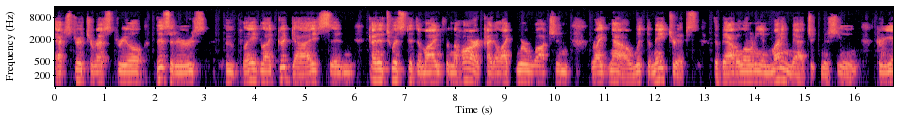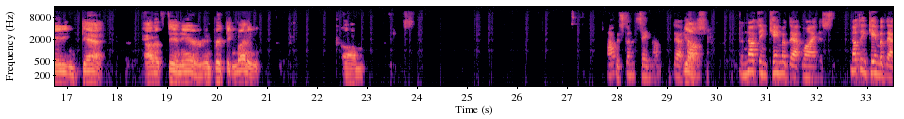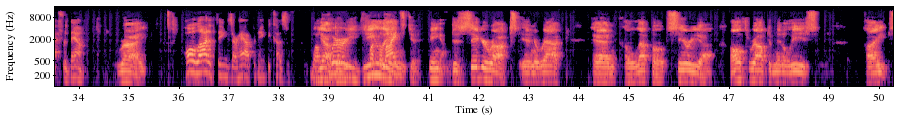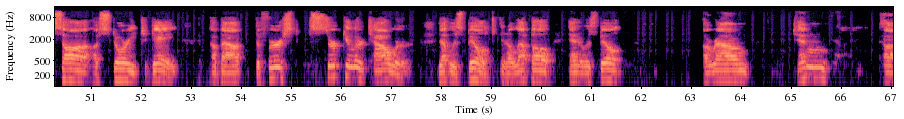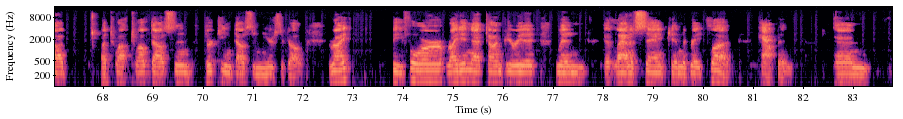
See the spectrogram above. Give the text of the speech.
extraterrestrial visitors who played like good guys and kind of twisted the mind from the heart, kind of like we're watching right now with the Matrix, the Babylonian money magic machine, creating debt out of thin air and printing money. Um, I was going to say that um, yes, nothing came of that line. Is nothing came of that for them. right. A whole lot of things are happening because of what Yeah, the we're what the lights do. being Yeah. the ziggurats in Iraq and Aleppo, Syria, all throughout the Middle East. I saw a story today about the first circular tower that was built in Aleppo, and it was built around 10, uh, uh, 12 12,000, 13,000 years ago, right before, right in that time period when Atlantis sank and the Great Flood happened. And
